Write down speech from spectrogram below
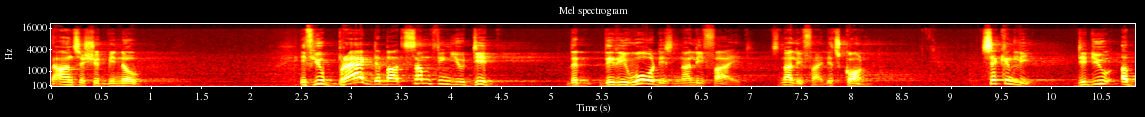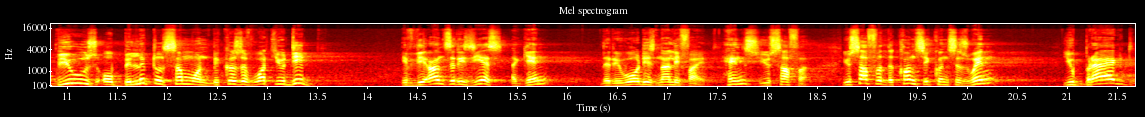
The answer should be no. If you bragged about something you did, the, the reward is nullified. It's nullified, it's gone. Secondly, did you abuse or belittle someone because of what you did? If the answer is yes, again, the reward is nullified. Hence, you suffer. You suffer the consequences when you bragged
